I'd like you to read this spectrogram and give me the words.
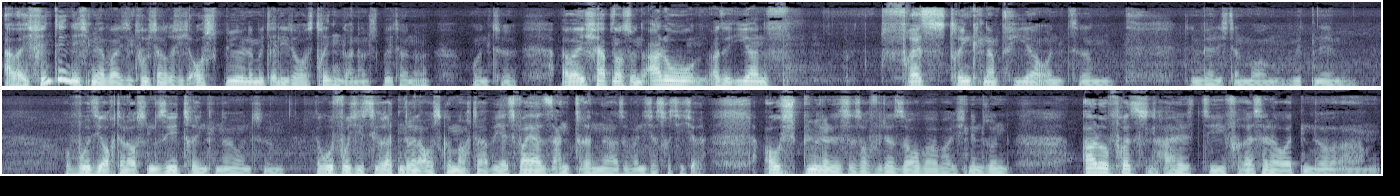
Aber ich finde den nicht mehr, weil den tue ich dann richtig ausspülen, damit Ellie daraus trinken kann dann später. Ne? Und, äh, aber ich habe noch so ein Alu, also Ian Fress Trinknapf hier und ähm, den werde ich dann morgen mitnehmen. Obwohl sie auch dann aus dem See trinken. Ne? Und ähm, ja gut, wo ich die Zigaretten drin ausgemacht habe. Ja, es war ja Sand drin. Ne? Also wenn ich das richtig äh, ausspüle, dann ist es auch wieder sauber. Aber ich nehme so ein Alufressen, halt die Fresse da unten. Ähm,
